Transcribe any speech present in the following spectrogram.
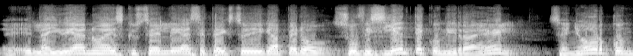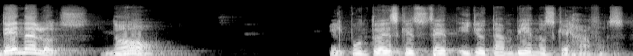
Eh, la idea no es que usted lea ese texto y diga, pero suficiente con Israel. Señor, condénalos. No. El punto es que usted y yo también nos quejamos.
